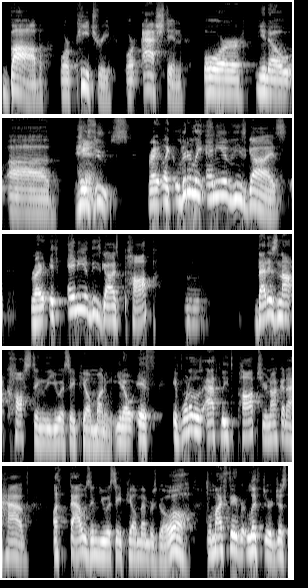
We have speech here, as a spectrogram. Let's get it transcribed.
Bob or Petrie or Ashton or, you know, uh, Jesus, right? Like literally any of these guys, right? If any of these guys pop, mm-hmm that is not costing the USAPL money. You know, if if one of those athletes pops, you're not going to have a thousand USAPL members go, oh, well, my favorite lifter just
